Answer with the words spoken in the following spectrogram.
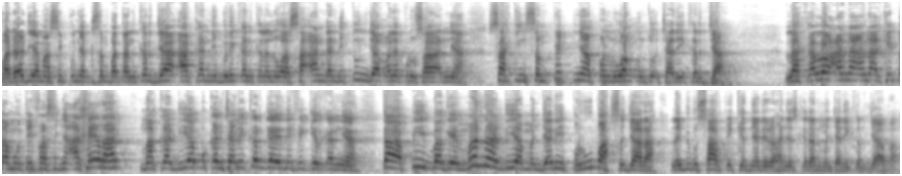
padahal dia masih punya kesempatan kerja akan diberikan keleluasaan dan ditunjang oleh perusahaannya. Saking sempitnya peluang untuk cari kerja. Lah kalau anak-anak kita motivasinya akhirat, maka dia bukan cari kerja yang difikirkannya, tapi bagaimana dia menjadi perubah sejarah. Lebih besar pikirnya dari hanya sekedar mencari kerja, Pak.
